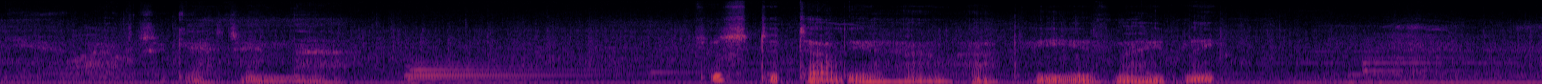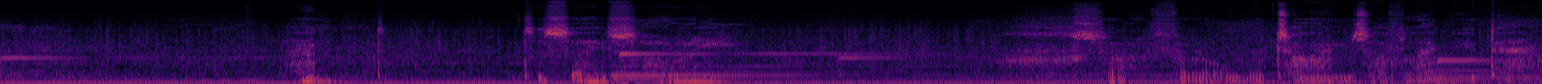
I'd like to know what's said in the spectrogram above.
knew how to get in there. Just to tell you how happy you've made me. The times I've let you down.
